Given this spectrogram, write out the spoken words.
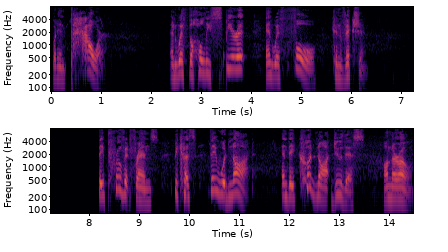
but in power and with the Holy Spirit and with full conviction. They prove it, friends, because they would not and they could not do this on their own.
